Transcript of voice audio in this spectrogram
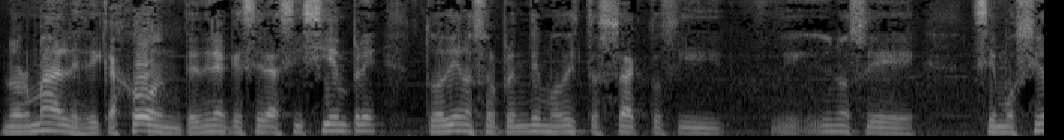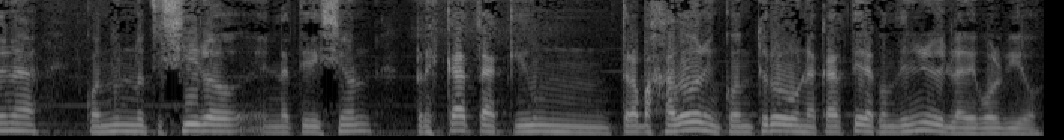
normales, de cajón, tendría que ser así siempre, todavía nos sorprendemos de estos actos y, uno se, se emociona cuando un noticiero en la televisión rescata que un trabajador encontró una cartera con dinero y la devolvió,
